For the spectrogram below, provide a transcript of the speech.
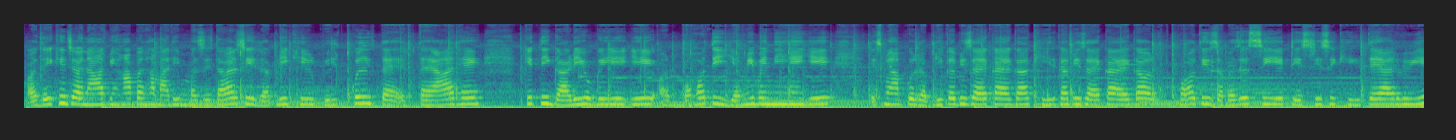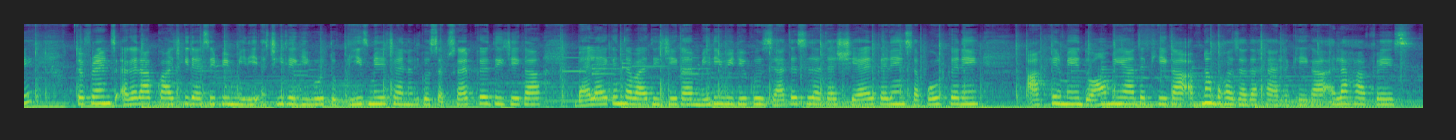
और देखें जनाब, यहाँ पर हमारी मज़ेदार सी रबड़ी खीर बिल्कुल तैयार है। कितनी गाढ़ी हो गई है ये और बहुत ही यमी बनी है ये। इसमें आपको रबड़ी का भी जायका आएगा, खीर का भी जायका आएगा और बहुत ही ज़बरदस्त सी ये टेस्टी सी खीर तैयार हुई है। तो फ्रेंड्स, अगर आपको आज की रेसिपी मेरी अच्छी लगी हो तो प्लीज़ मेरे चैनल को सब्सक्राइब कर दीजिएगा, बेल आइकन दबा दीजिएगा, मेरी वीडियो को ज़्यादा से ज़्यादा शेयर करें, सपोर्ट करें। आखिर में दुआओं में याद रखिएगा, अपना बहुत ज़्यादा ख्याल रखिएगा। अल्लाह हाफिज़।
